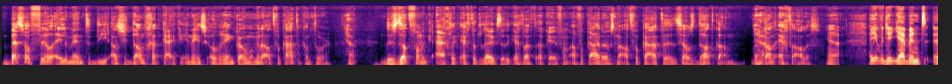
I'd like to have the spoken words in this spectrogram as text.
Best wel veel elementen die, als je dan gaat kijken, ineens overeenkomen met een advocatenkantoor. Ja. Dus dat vond ik eigenlijk echt het leukste. Dat ik echt dacht, oké, van avocado's naar advocaten, zelfs dat kan. Dat Ja. kan echt alles. Ja. Hey, want jij bent, eh,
